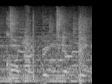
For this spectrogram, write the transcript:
gonna call me, bring the big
